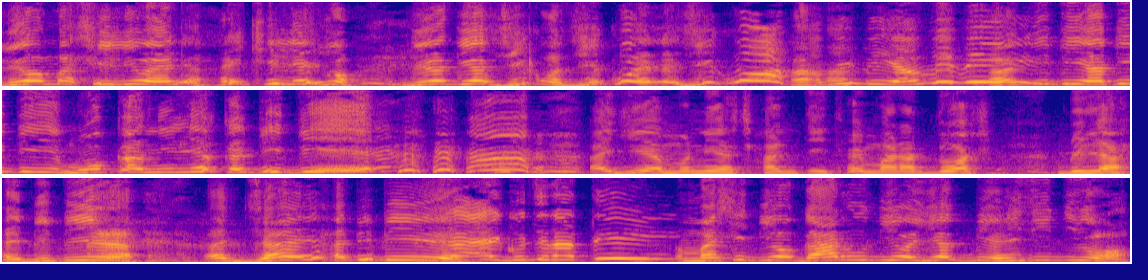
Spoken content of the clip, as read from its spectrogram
લ્યો માસી લ્યો એને હરખી લેજો. લ્યો લ્યો ઝીકો ઝીકો એને ઝીકો હબીબી હબીબી. હબીબી હબીબી મોકા મિલે કબીબી. આજે મને શાંતિ થઈ મારા દોસ્ત બિલા હબીબી. જય હબીબી. જય ગુજરાતી. માસી દ્યો ગારું દ્યો એક બે હજી દ્યો.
